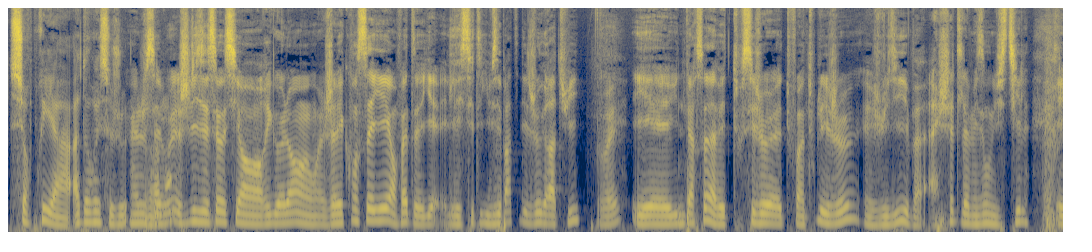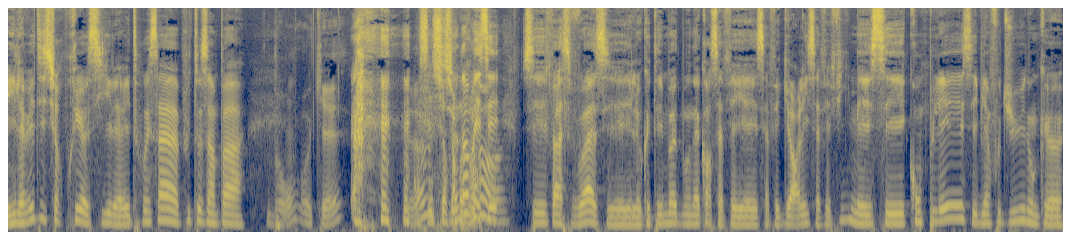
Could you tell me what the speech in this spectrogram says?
surpris à adorer ce jeu. Ouais, je, sais, je disais ça aussi en rigolant. J'avais conseillé, en fait, il, faisait partie des jeux gratuits. Ouais. Et une personne avait tous ces jeux, enfin tous les jeux, et je lui dis, bah, achète la maison du style. Et il avait été surpris aussi. Il avait trouvé ça plutôt sympa. Bon, ok. c'est surprenant, Non, mais c'est, c'est, enfin, c'est- voilà, c'est le côté mode. Bon, d'accord, ça fait, ça fait girly, ça fait fille, mais c'est complet, c'est bien foutu. Donc, euh,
